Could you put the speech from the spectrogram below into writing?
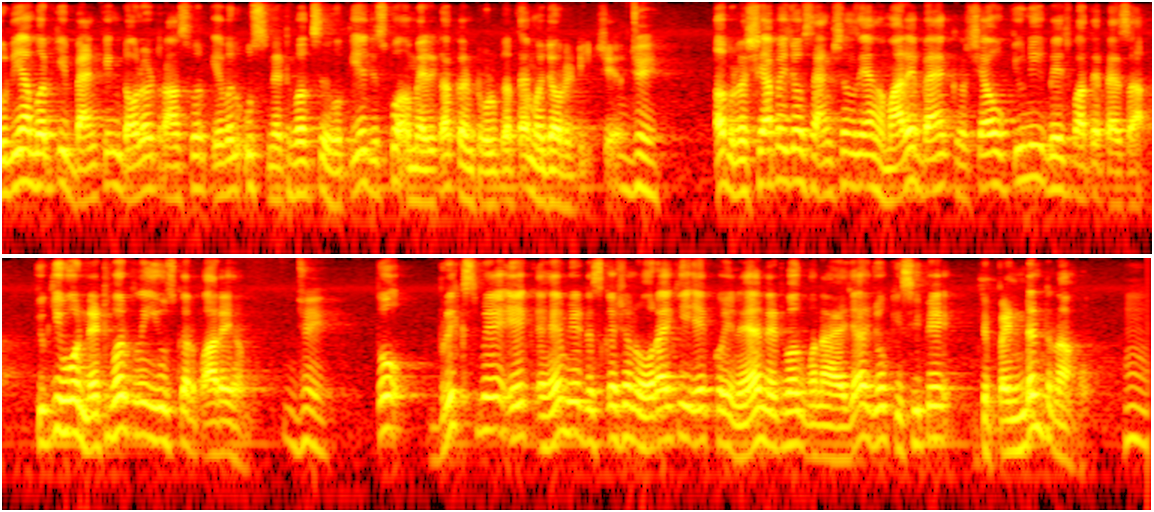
दुनिया भर की बैंकिंग डॉलर ट्रांसफ़र केवल उस नेटवर्क से होती है जिसको अमेरिका कंट्रोल करता है मेजोरिटी शेयर अब रशिया पे जो सैंक्शन है हमारे बैंक रशिया को क्यों नहीं भेज पाते पैसा? क्योंकि वो नेटवर्क नहीं यूज़ कर पा रहे हम। जी। तो ब्रिक्स में एक अहम ये डिस्कशन हो रहा है कि एक कोई नया नेटवर्क बनाया जाए जो किसी पे डिपेंडेंट ना हो। हम्म।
